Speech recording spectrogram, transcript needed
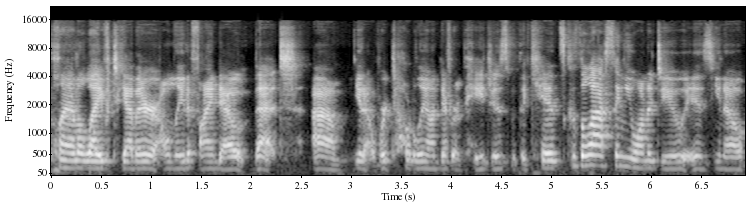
plan a life together only to find out that um, you know we're totally on different pages with the kids. Because the last thing you want to do is you know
